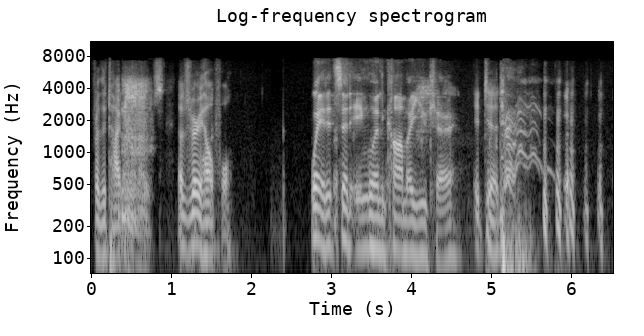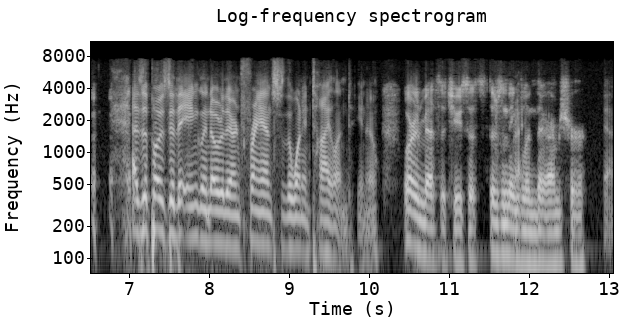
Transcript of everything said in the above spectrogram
for the title notes. That was very helpful. Wait, it said England, comma UK. It did. As opposed to the England over there in France or the one in Thailand, you know. or in Massachusetts. There's an England there, I'm sure. Yeah,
